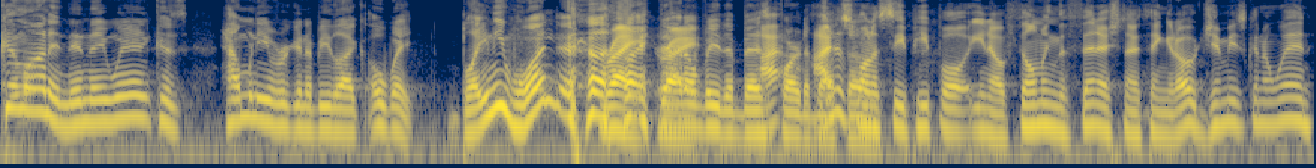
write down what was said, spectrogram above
come on, and then they win because how many are going to be like, oh wait, Blaney won? right, Like, That'll right. be the best I- part about. It. I just want to see people, you know, filming the finish and they're thinking, "Oh, Jimmy's going to win,"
